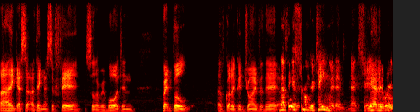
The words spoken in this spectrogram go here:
I think that's a, I think that's a fair sort of reward. And Red Bull have got a good driver there. I There'll be a stronger team with him next year. Yeah, they will.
